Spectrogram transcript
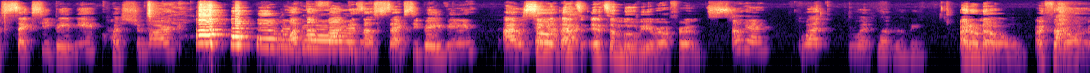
sexy baby question mark. Oh what the fuck is a sexy baby? I was So aback. it's it's a movie reference. Okay. What what what movie? I don't know. I forgot.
